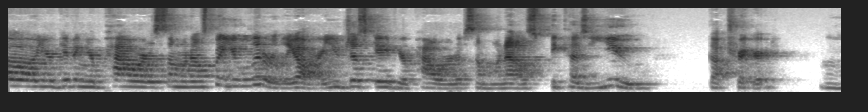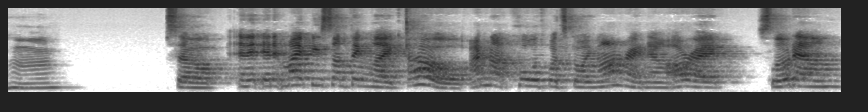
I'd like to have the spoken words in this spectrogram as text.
oh, you're giving your power to someone else, but you literally are. You just gave your power to someone else because you got triggered. Mm-hmm. So, and it, and it might be something like, oh, I'm not cool with what's going on right now. All right, slow down.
